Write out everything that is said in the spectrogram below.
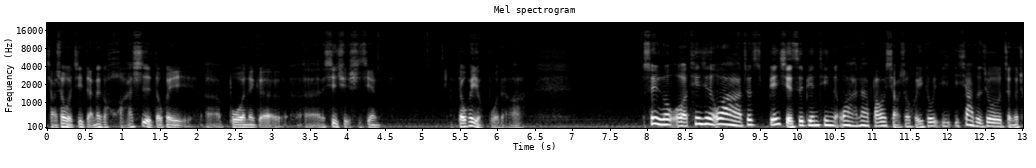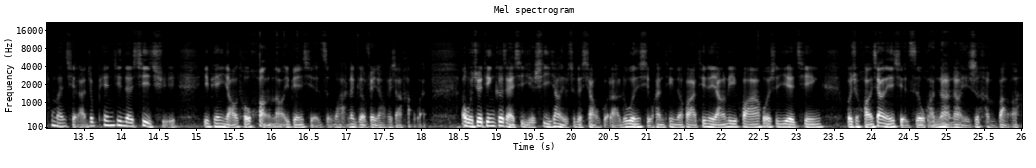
小时候我记得那个华视都会呃播那个呃戏曲时间都会有播的啊。所以说我听见哇，就边写字边听的，哇，那把我小时候回忆都一一下子就整个充满起来，就偏静的戏曲，一边摇头晃脑一边写字，哇，那个非常非常好玩。啊，我觉得听歌仔戏也是一样有这个效果啦。如果你喜欢听的话，听着杨丽花或是叶青或是黄香莲写字，哇，那那也是很棒啊。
